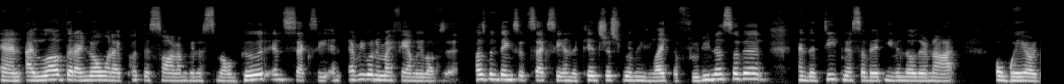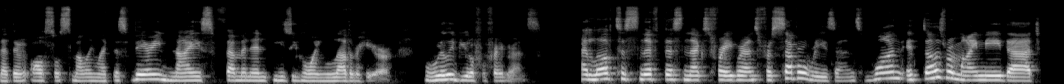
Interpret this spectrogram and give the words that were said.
And I love that I know when I put this on, I'm going to smell good and sexy, and everyone in my family loves it. Husband thinks it's sexy, and the kids just really like the fruitiness of it and the deepness of it, even though they're not aware that they're also smelling like this very nice, feminine, easygoing leather here. Really beautiful fragrance. I love to sniff this next fragrance for several reasons. One, it does remind me that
